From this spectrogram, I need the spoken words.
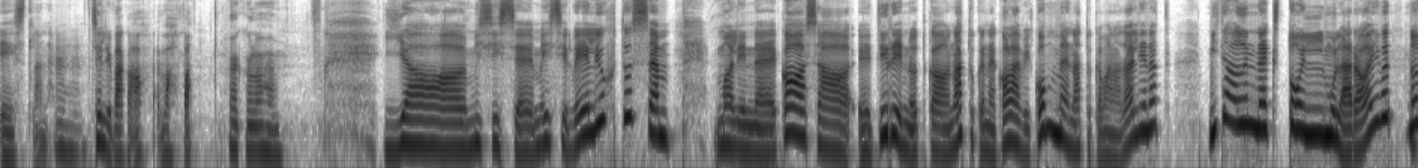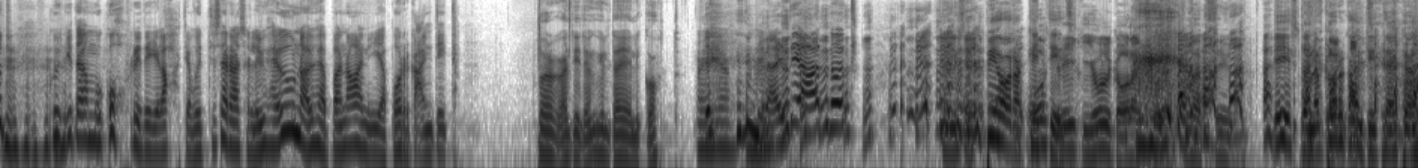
eestlane mm. -hmm. see oli väga vahva. väga lahe ja mis siis eh, messil veel juhtus, ma olin eh, kaasa eh, tirrinud ka natukene Kalevi komme, natuke Vana-Tallinnat, mida õnneks toll mul ära ei võtnud, kuigi ta mu kohvri tegi lahti ja võttis ära selle ühe õuna, ühe banaani ja porgandid. Porgandid on küll täielik oht mina ei teadnud sellised bioraketid. riigi julgeolekule tuleb siin eestlane porganditega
